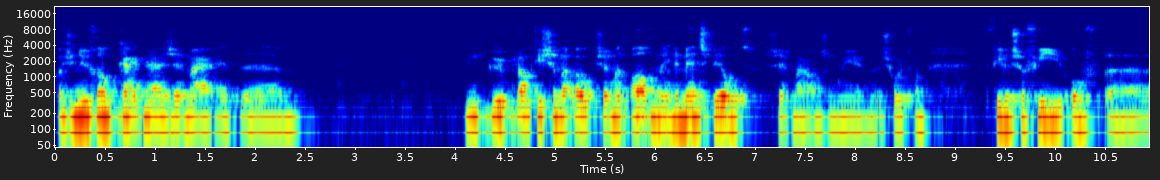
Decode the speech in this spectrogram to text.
als je nu gewoon kijkt naar zeg maar het. ehm, niet puur praktische, maar ook zeg maar, het algemene mensbeeld, zeg maar, als een meer een soort van filosofie of eh,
